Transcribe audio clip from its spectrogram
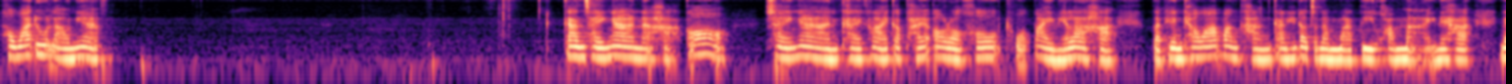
เพราะว่าดูแล้วเนี่ย การใช้งานนะคะก็ใช้งานคล้ายๆกับไพ่ Oracle ทั่วไปนี่แหละค่ะ แต่เพียงแค่ว่าบางครั้งการที่เราจะนำมาตีความหมายนะคะ ใน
